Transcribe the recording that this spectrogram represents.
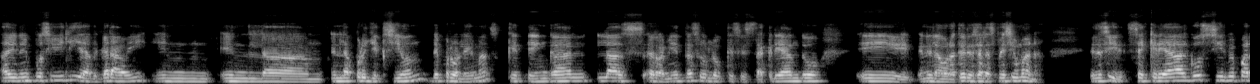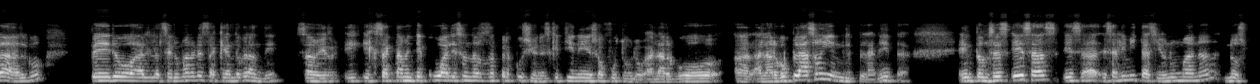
hay una imposibilidad grave en, en, la, en la proyección de problemas que tengan las herramientas o lo que se está creando eh, en el laboratorio, o sea, la especie humana. Es decir, se crea algo, sirve para algo, pero al ser humano le está quedando grande saber e, exactamente cuáles son las repercusiones que tiene eso a futuro, a largo, a, largo plazo y en el planeta. Entonces, esas, esa, esa limitación humana nos,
